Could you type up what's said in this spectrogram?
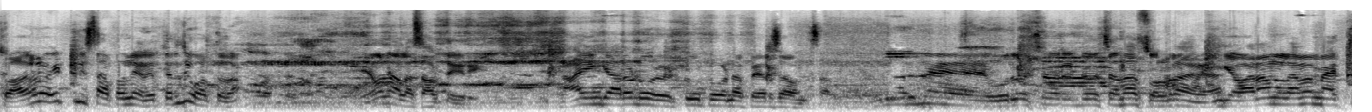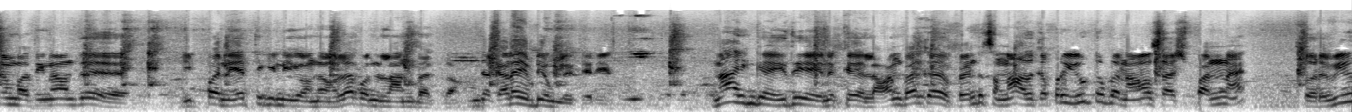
ஸோ அதனால வெயிட் பண்ணி சாப்பிட்றதுல எனக்கு தெரிஞ்சு ஒர்த்து தான். எவ்வளவு நாளா சாப்பிட்டுக்கிறீங்க? நான் இங்கே அரௌண்ட் ஒரு டூ டூ அண்ட் ஹாஃப் இயர்ஸாக வந்து சாப்பிடுவேன் எல்லாருமே ஒரு வருஷம் ரெண்டு வருஷம் தான் சொல்றாங்க. இங்கே வரவங்க எல்லாமே மேக்ஸிமம் பார்த்தீங்கன்னா வந்து இப்போ நேற்றுக்கு இன்னைக்கு வந்தவங்கள கொஞ்சம் லாங் பேக் தான். இந்த கடை எப்படி உங்களுக்கு தெரியும்? நான் இங்கே இது எனக்கு லாங் பேக் ஃப்ரெண்டு சொன்னா அதுக்கப்புறம் யூடியூப்ல நானும் சர்ச் பண்ணேன். ஸோ ரிவ்யூ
